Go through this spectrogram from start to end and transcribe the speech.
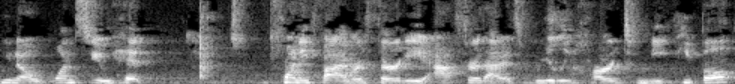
you know, once you hit 25 or 30 after that it's really hard to meet people.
